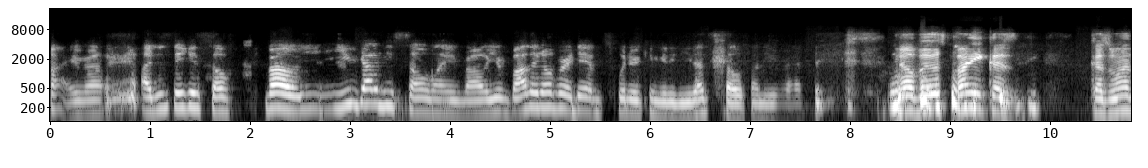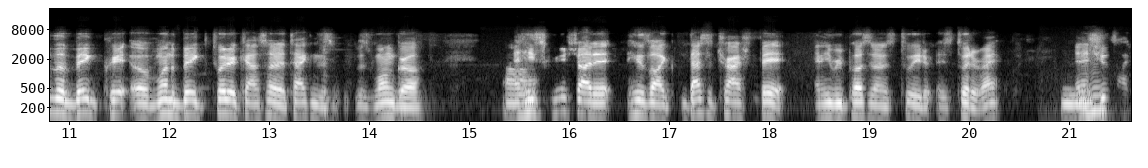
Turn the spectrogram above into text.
sorry, bro. I just think it's so, bro. You, you gotta be so lame, bro. You're bothered over a damn Twitter community. That's so funny, bro. No, but it was funny because because one of the big crea- uh, one of the big Twitter accounts started attacking this this one girl, Uh, and he screenshot it. He was like, "That's a trash fit," and he reposted on his Twitter his Twitter right. And then mhm. she was like,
